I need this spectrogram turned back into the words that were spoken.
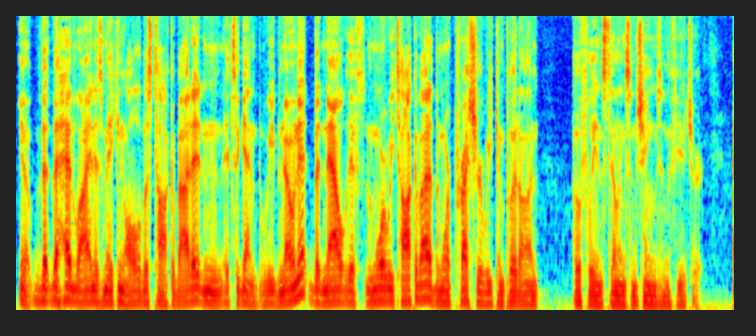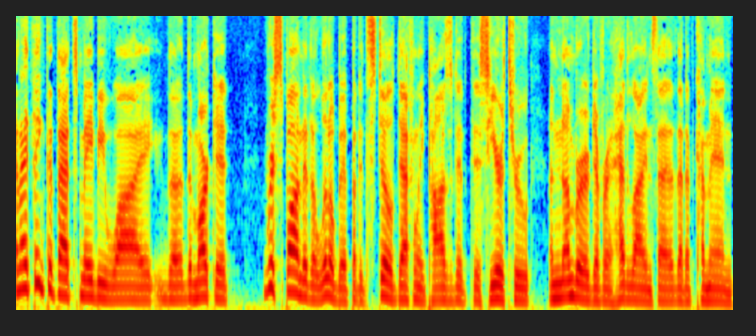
you know, the, the headline is making all of us talk about it. And it's again, we've known it, but now if the more we talk about it, the more pressure we can put on hopefully instilling some change in the future. And I think that that's maybe why the, the market responded a little bit, but it's still definitely positive this year through a number of different headlines that, that have come in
